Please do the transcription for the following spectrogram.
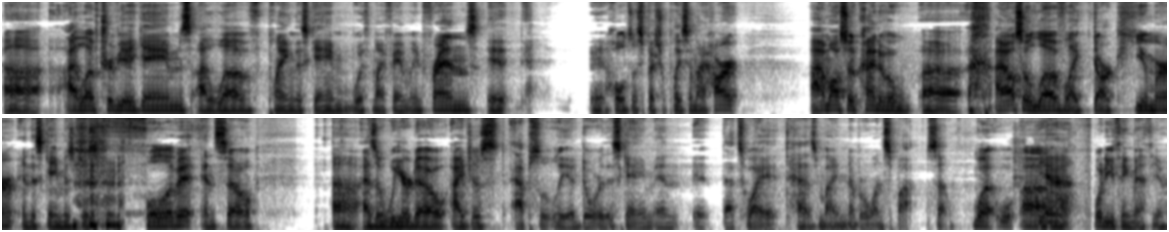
uh, I love trivia games. I love playing this game with my family and friends. It it holds a special place in my heart. I'm also kind of a. Uh, I also love like dark humor, and this game is just full of it. And so, uh, as a weirdo, I just absolutely adore this game, and it, that's why it has my number one spot. So, what? Uh, Yeah. What do you think, Matthew?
